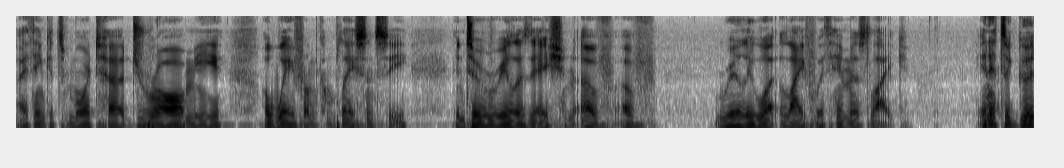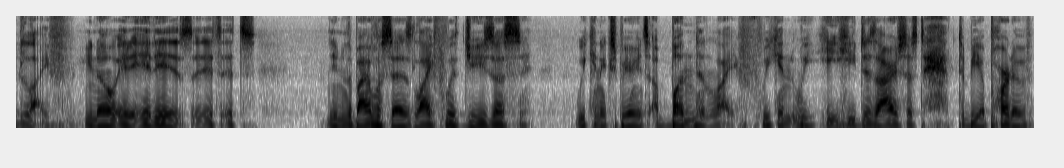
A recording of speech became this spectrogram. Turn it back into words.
I think it's more to draw me away from complacency into a realization of of really what life with him is like. And it's a good life, you know, it, it is. It's it's you know, the Bible says life with Jesus we can experience abundant life. We can we he he desires us to have, to be a part of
